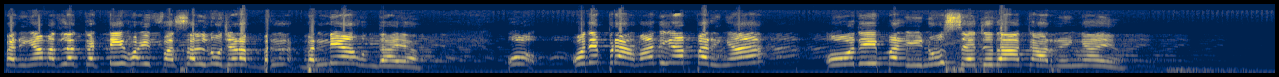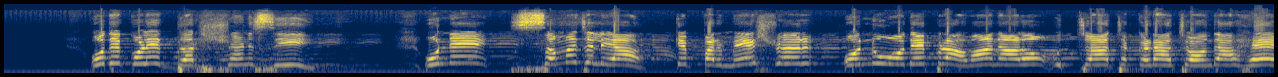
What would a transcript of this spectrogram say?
ਭਰੀਆਂ ਮਤਲਬ ਕੱਟੀ ਹੋਈ ਫਸਲ ਨੂੰ ਜਿਹੜਾ ਬੰਨਿਆ ਹੁੰਦਾ ਆ, ਉਹ, ਉਹਦੇ ਭਰਾਵਾਂ ਦੀਆਂ ਭਰੀਆਂ ਉਹਦੀ ਭਰੀ ਨੂੰ ਸਜਦਾ ਕਰ ਰਹੀਆਂ ਆ। ਉਹਦੇ ਕੋਲੇ ਦਰਸ਼ਨ ਸੀ। ਉਹਨੇ ਸਮਝ ਲਿਆ ਕਿ ਪਰਮੇਸ਼ਵਰ ਉਹਨੂੰ ਉਹਦੇ ਭਰਾਵਾਂ ਨਾਲੋਂ ਉੱਚਾ ਚੱਕਣਾ ਚਾਹੁੰਦਾ ਹੈ।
